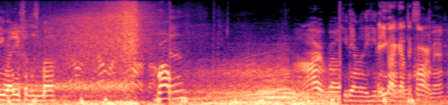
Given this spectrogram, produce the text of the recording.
Are you ready for this, bro? Bro. Alright, bro. He didn't really. He didn't Hey, you gotta get the car, man.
